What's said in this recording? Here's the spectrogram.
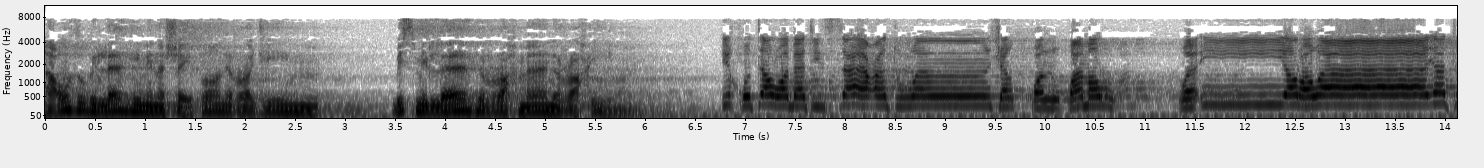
أعوذ بالله من الشيطان الرجيم. بسم الله الرحمن الرحيم. اقتربت الساعة وانشق القمر وإن يروا آية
